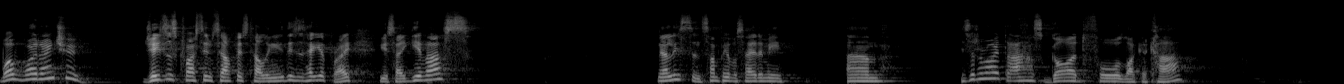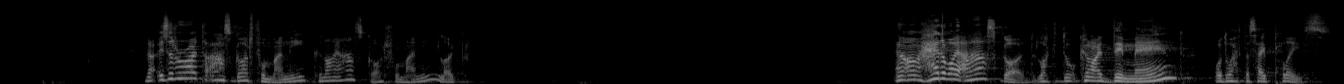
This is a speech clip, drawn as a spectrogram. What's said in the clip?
Well, why don't you? Jesus Christ Himself is telling you this is how you pray. You say, Give us. Now, listen, some people say to me, um, Is it all right to ask God for like a car? You know, is it all right to ask God for money? Can I ask God for money? Like, Now, how do I ask God? Like, do, can I demand or do I have to say please?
